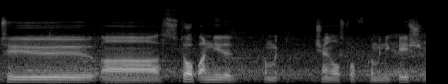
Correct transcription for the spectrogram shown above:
to uh, stop unneeded channels of communication.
